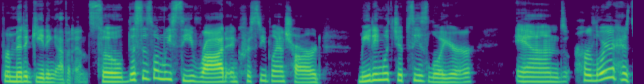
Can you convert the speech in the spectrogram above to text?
for mitigating evidence. So, this is when we see Rod and Kristy Blanchard meeting with Gypsy's lawyer, and her lawyer has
